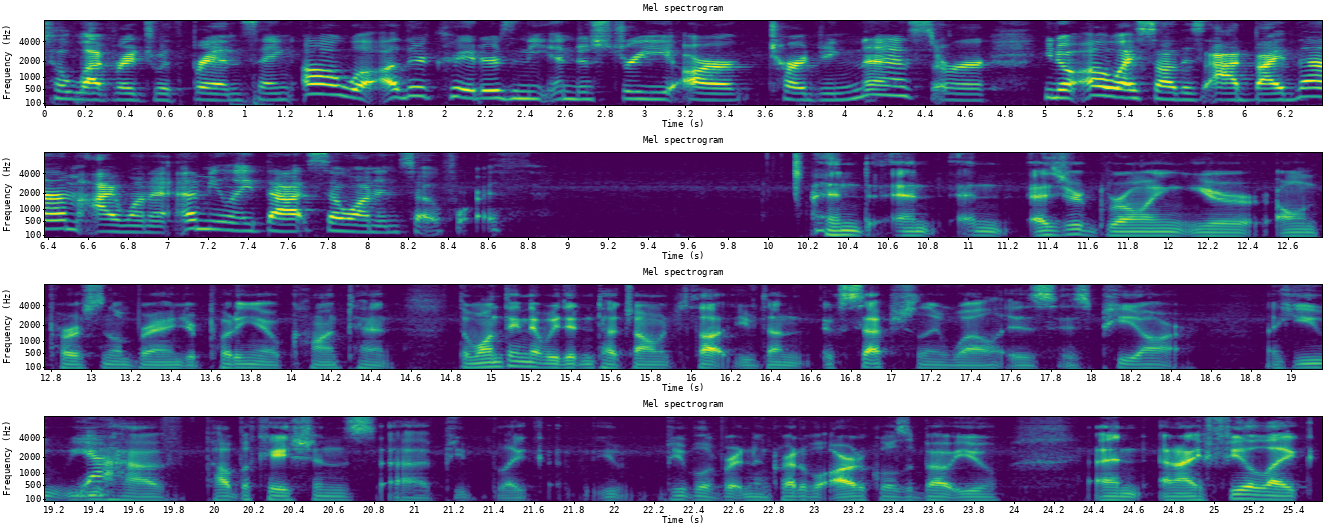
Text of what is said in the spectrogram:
to leverage with brands saying oh well other creators in the industry are charging this or you know oh i saw this ad by them. I want to emulate that so on and so forth. And and and as you're growing your own personal brand you're putting out content the one thing that we didn't touch on which i thought you've done exceptionally well is is pr like you you Yeah. have publications uh pe- like you, people have written incredible articles about you. And and i feel like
